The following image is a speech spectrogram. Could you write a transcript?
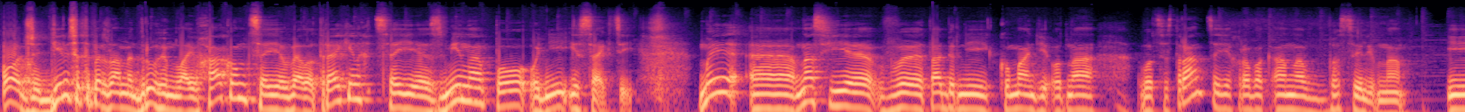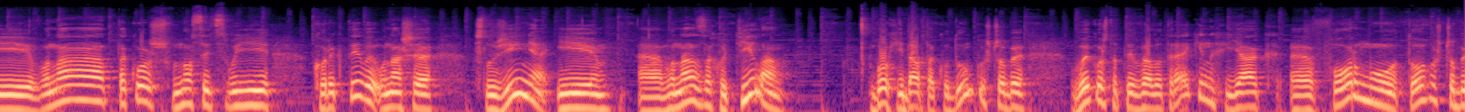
Отже, ділюся тепер з вами другим лайфхаком. Це є велотрекінг, це є зміна по одній із секцій. Ми, е, в нас є в табірній команді одна сестра, це є хробак Анна Васильівна. І вона також вносить свої корективи у наше служіння, і е, вона захотіла, Бог їй дав таку думку, щоб використати велотрекінг як е, форму того, щоб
